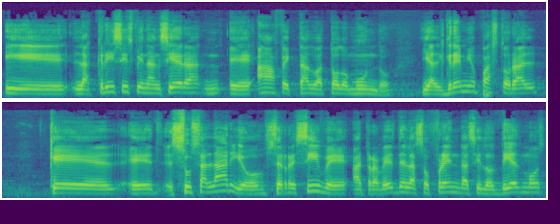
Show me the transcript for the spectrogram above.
y la crisis financiera eh, ha afectado a todo mundo y al gremio pastoral que eh, su salario se recibe a través de las ofrendas y los diezmos,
